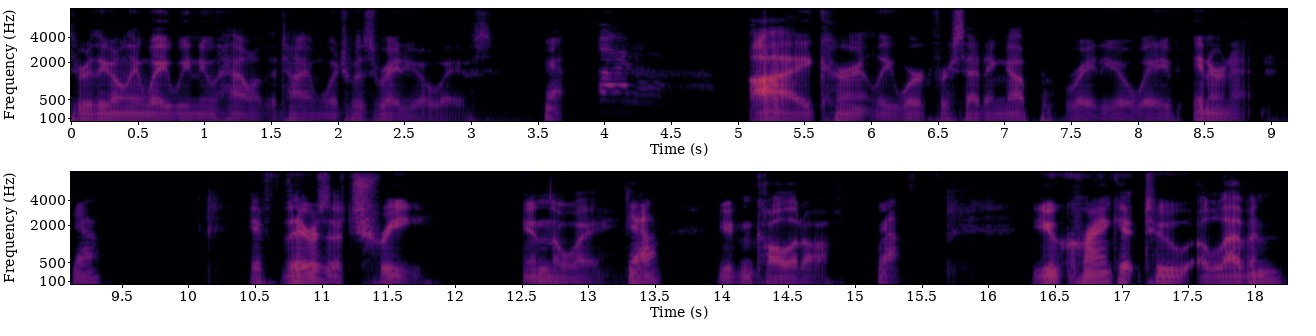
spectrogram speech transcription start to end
through the only way we knew how at the time, which was radio waves. Yeah. I currently work for setting up radio wave internet. Yeah. If there's a tree in the way, Yeah. you can call it off. Yeah. You crank it to 11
